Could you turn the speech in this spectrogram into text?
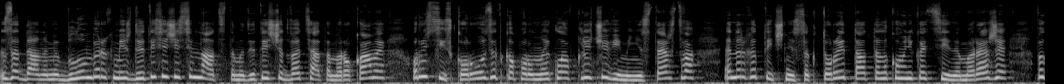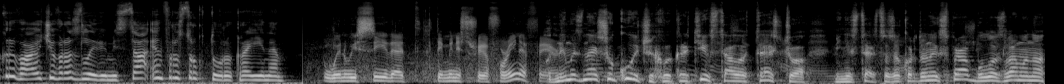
За даними Bloomberg, між 2017 і 2020 роками російська розвідка проникла в ключові міністерства, енергетичні сектори та телекомунікаційні мережі, викриваючи вразливі місця інфраструктури країни. Одним із найшокуючих викриттів стало те, що Міністерство закордонних справ було зламано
